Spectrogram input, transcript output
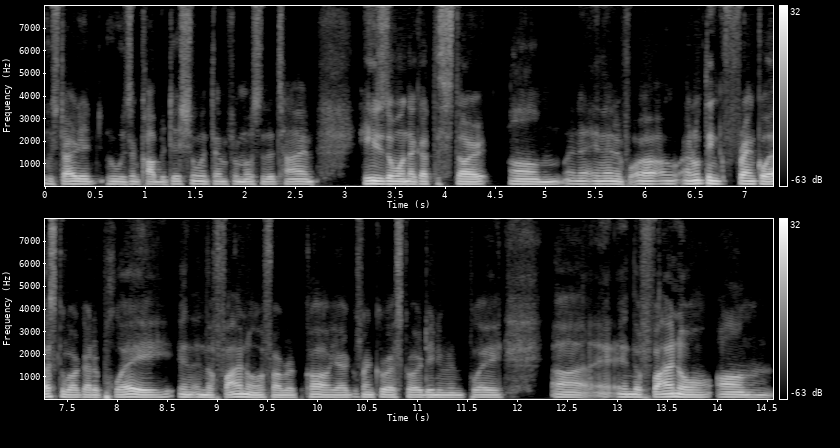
who started, who was in competition with them for most of the time. He's the one that got the start. Um, and and then if, uh, I don't think Franco Escobar got to play in, in the final, if I recall. Yeah, Franco Escobar didn't even play uh, in the final. Um,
